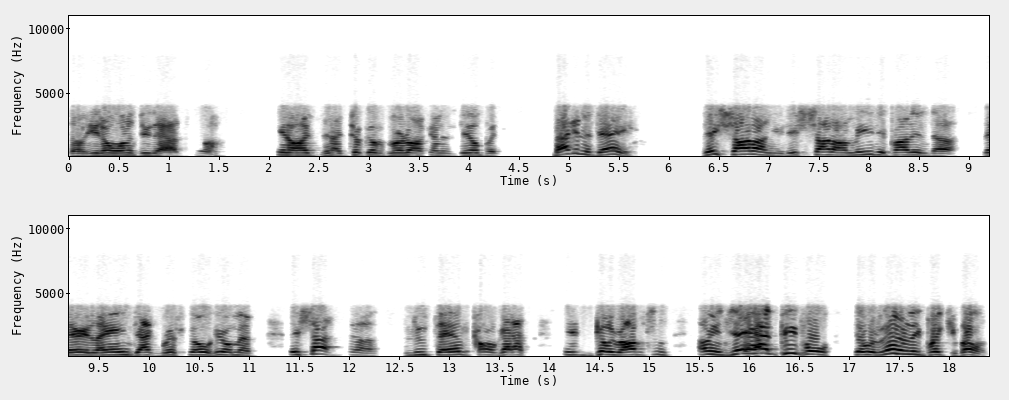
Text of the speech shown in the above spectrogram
So you don't want to do that. So, you know, I, I took up Murdoch on his deal. But back in the day, they shot on you. They shot on me. They brought in uh, Larry Lane, Jack Brisco, Hero Meth. They shot uh, Luthez, Karl Gotch, Billy Robinson. I mean, they had people that would literally break your bones.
